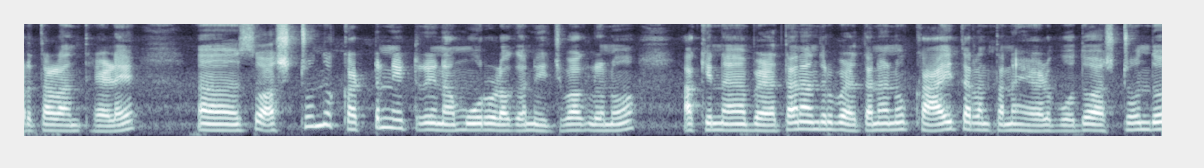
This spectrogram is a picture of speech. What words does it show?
ಬರ್ತಾಳೆ ಅಂತ ಹೇಳಿ. ಸೊ ಅಷ್ಟೊಂದು ಕಟ್ಟುನಿಟ್ರಿ ನಮ್ಮೂರೊಳಗೆ ನಿಜವಾಗ್ಲೂ ಆಕಿನ ಬೆಳ್ತಾನ ಅಂದ್ರೆ ಬೆಳ್ತಾನೂ ಕಾಯ್ತಾರಂತಲೇ ಹೇಳ್ಬೋದು. ಅಷ್ಟೊಂದು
